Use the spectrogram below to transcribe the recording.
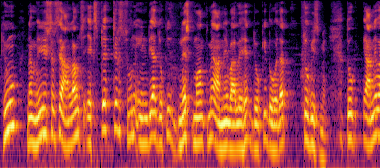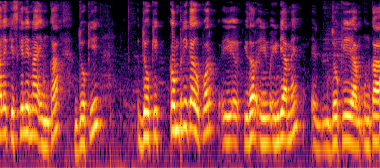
क्यों? ना मिनिस्टर से अनाउंस एक्सपेक्टेड सुन इंडिया जो कि नेक्स्ट मंथ में आने वाले हैं, जो कि 2024 में। तो आने वाले किसके लिए ना उनका? जो कि जो कि कंपनी का ऊपर इधर इंडिया में, जो कि उनका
